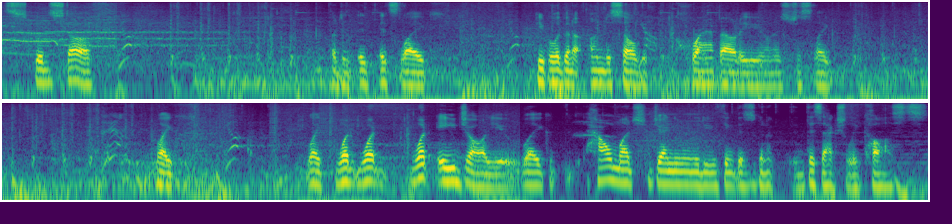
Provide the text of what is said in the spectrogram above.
it's good stuff but it, it, it's like people are gonna undersell the crap out of you, and it's just like, like, like what what what age are you? Like, how much genuinely do you think this is gonna this actually costs?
